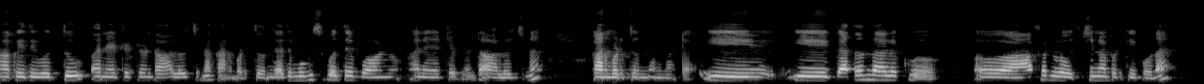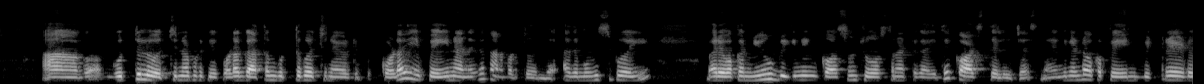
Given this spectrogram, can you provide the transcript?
నాకు ఇది వద్దు అనేటటువంటి ఆలోచన కనబడుతుంది. అది ముగిసిపోతే బాగుండు అనేటటువంటి ఆలోచన కనబడుతుంది అనమాట ఈ ఈ గతం తాలూకు ఆఫర్లు వచ్చినప్పటికీ కూడా ఆ గుర్తులు వచ్చినప్పటికీ కూడా గతం గుర్తుకు కూడా ఈ పెయిన్ అనేది కనబడుతుంది. అది ముగిసిపోయి మరి ఒక న్యూ బిగినింగ్ కోసం చూస్తున్నట్టుగా అయితే కార్డ్స్ తెలియజేస్తున్నాయి. ఎందుకంటే ఒక పెయిన్ బిట్రేడ్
